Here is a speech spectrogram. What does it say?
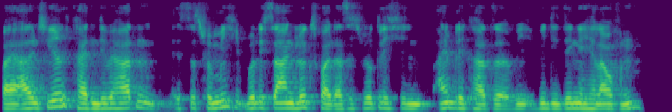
bei allen Schwierigkeiten, die wir hatten, ist es für mich, würde ich sagen, Glücksfall, dass ich wirklich einen Einblick hatte, wie, wie die Dinge hier laufen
